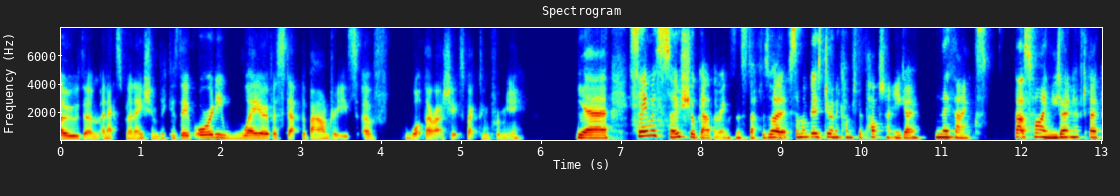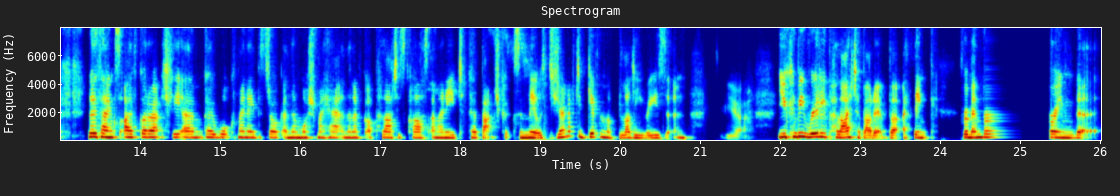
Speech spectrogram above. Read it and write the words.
owe them an explanation because they've already way overstepped the boundaries of what they're actually expecting from you yeah same with social gatherings and stuff as well if someone goes do you want to come to the pub tonight you go no thanks that's fine. You don't have to go no thanks. I've got to actually um, go walk my neighbour's dog and then wash my hair and then i've got a pilates class and i need to batch cook some meals. You don't have to give them a bloody reason. Yeah. You can be really polite about it but i think remembering that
